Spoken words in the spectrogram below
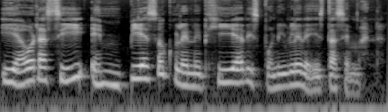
Y ahora sí, empiezo con la energía disponible de esta semana.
